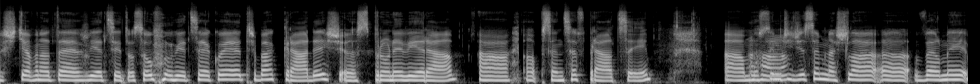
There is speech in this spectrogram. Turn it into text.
šťavnaté věci. To jsou věci, jako je třeba krádež z pronevěra a absence v práci. A musím Aha. říct, že jsem našla uh, velmi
